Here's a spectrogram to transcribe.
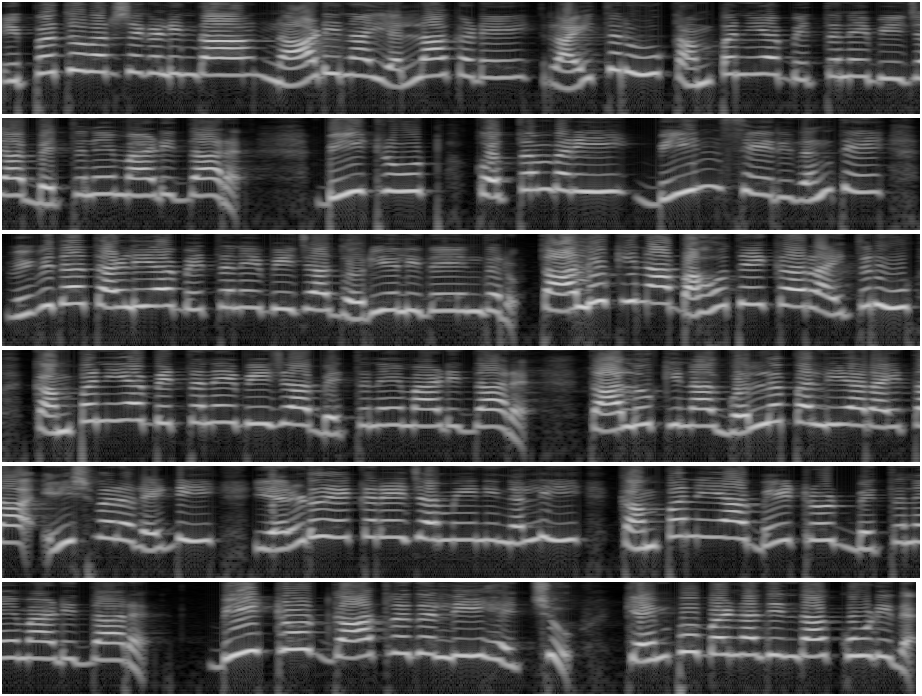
ಇಪ್ಪತ್ತು ವರ್ಷಗಳಿಂದ ನಾಡಿನ ಎಲ್ಲ ಕಡೆ ರೈತರು ಕಂಪನಿಯ ಬಿತ್ತನೆ ಬೀಜ ಬಿತ್ತನೆ ಮಾಡಿದ್ದಾರೆ. ಬೀಟ್ರೂಟ್, ಕೊತ್ತಂಬರಿ ಬೀನ್ ಸೇರಿದಂತೆ ವಿವಿಧ ತಳಿಯ ಬೆತ್ತನೆ ಬೀಜ ದೊರೆಯಲಿದೆ ಎಂದರು. ತಾಲೂಕಿನ ಬಹುತೇಕ ರೈತರು ಕಂಪನಿಯ ಬೆತ್ತನೆ ಬೀಜ ಬೆತ್ತನೆ ಮಾಡಿದ್ದಾರೆ. ತಾಲೂಕಿನ ಗೊಲ್ಲಪಲ್ಲಿಯ ರೈತ ಈಶ್ವರ ರೆಡ್ಡಿ ಎರಡು ಎಕರೆ ಜಮೀನಿನಲ್ಲಿ ಕಂಪನಿಯ ಬೀಟ್ರೂಟ್ ಬೆತ್ತನೆ ಮಾಡಿದ್ದಾರೆ. ಬೀಟ್ರೂಟ್ ಗಾತ್ರದಲ್ಲಿ ಹೆಚ್ಚು, ಕೆಂಪು ಬಣ್ಣದಿಂದ ಕೂಡಿದೆ.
